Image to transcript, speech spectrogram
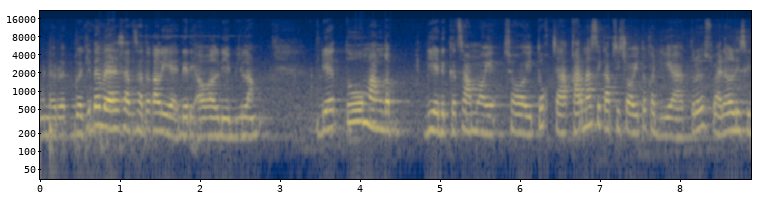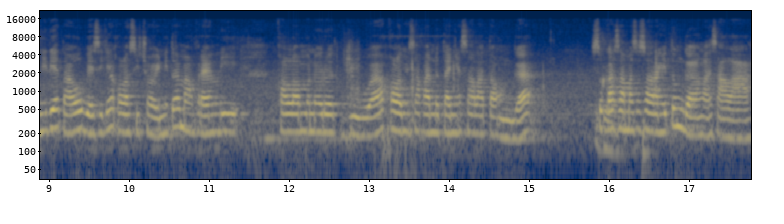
Menurut gue kita bahas satu-satu kali ya dari awal dia bilang dia tuh nganggep dia deket sama cowok itu karena sikap si cowok itu ke dia. Terus padahal di sini dia tahu basicnya kalau si cowok ini tuh emang friendly. Kalau menurut gua kalau misalkan lu tanya salah atau enggak, suka sama seseorang itu enggak enggak salah.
